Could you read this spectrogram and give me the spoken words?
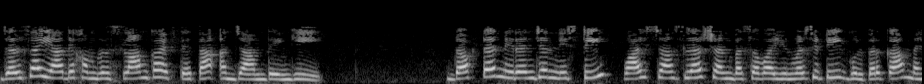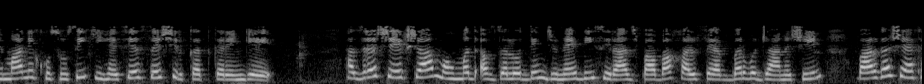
جلسہ یاد قمر الاسلام کا افتتاح انجام دیں گی۔ Doctor Niranjan Nishti vice chancellor Shan Basava university, گلبرگہ مہمان خصوصی کی حیثیت سے شرکت کریں گے۔ حضرت شیخ شاہ محمد افضل الدین جنیدی، سراج بابا، خلف اکبر و جانشین، بارگاہ شیخ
